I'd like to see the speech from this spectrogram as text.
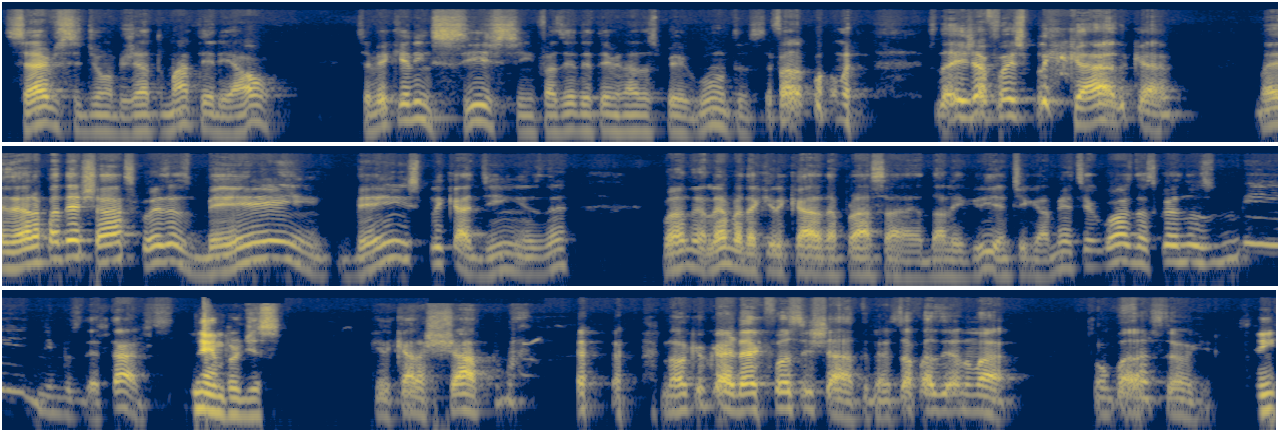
Serve-se de um objeto material? Você vê que ele insiste em fazer determinadas perguntas. Você fala, pô, mas isso daí já foi explicado, cara. Mas era para deixar as coisas bem, bem explicadinhas, né? Quando lembra daquele cara da Praça da Alegria antigamente, eu gosto das coisas nos mínimos detalhes. Lembro disso. Aquele cara chato. Não que o Kardec fosse chato, né? Só fazendo uma comparação aqui. Sim.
